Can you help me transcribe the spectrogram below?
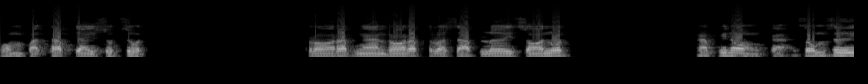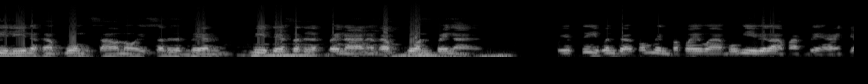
ผมประทับใจสุดๆ รอรับงานรอรับโทรศัพท์เลยสอนุชครับพี่น้องกะสมซื้ออีลีนะครับวงสาวหน่อยเสด็จแบนมีแต่เสด็จไปนานะครับวนไปนา อฟซีเพิ่นจะคอมเมนต์ต่อไปว่าบ่มีเวลาพักได้หายใจ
